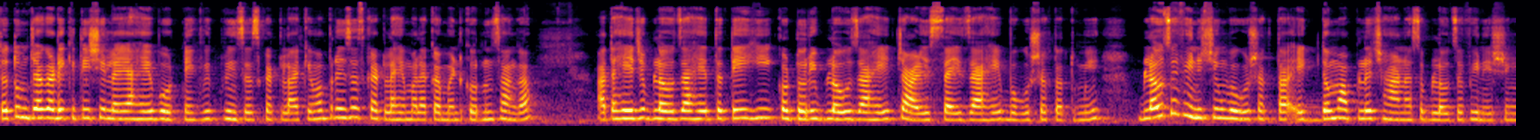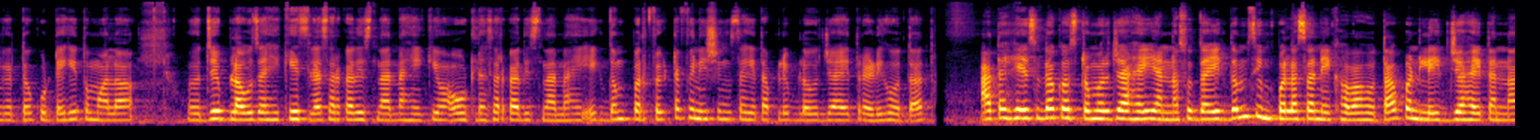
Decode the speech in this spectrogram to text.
तर तुमच्याकडे किती शिलाई आहे? बोटनेक विथ प्रिन्सेस कटला किंवा प्रिन्सेस कटला हे मला कमेंट करून सांगा. आता हे जे ब्लाऊज आहे तर तेही कटोरी ब्लाऊज आहे चाळीस साईज आहे बघू शकता तुम्ही. ब्लाऊजचं फिनिशिंग बघू शकता. एकदम आपलं छान असं ब्लाऊजचं फिनिशिंग येतं. कुठेही तुम्हाला जे ब्लाऊज आहे खेचल्यासारखा दिसणार नाही किंवा ओठल्यासारखा दिसणार नाही. एकदम परफेक्ट फिनिशिंग सहित आपले ब्लाऊज जे आहेत रेडी होतात. आता हे सुद्धा कस्टमर जे आहे यांना सुद्धा एकदम सिंपल असा नेक हवा होता पण लेज जे आहे त्यांना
